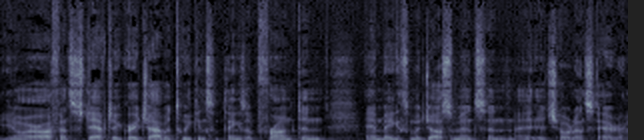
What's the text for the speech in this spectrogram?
you know, our offensive staff did a great job of tweaking some things up front and and making some adjustments, and it showed on Saturday.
